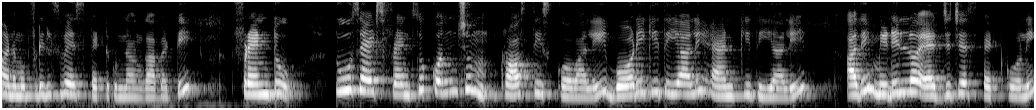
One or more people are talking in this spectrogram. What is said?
మనము ఫ్రిల్స్ వేసి పెట్టుకున్నాం కాబట్టి ఫ్రంట్ టూ సైడ్స్ ఫ్రంట్స్ కొంచెం క్రాస్ తీసుకోవాలి. బాడీకి తీయాలి హ్యాండ్కి తీయాలి. అది మిడిల్లో ఎడ్జ్ చేసి పెట్టుకొని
